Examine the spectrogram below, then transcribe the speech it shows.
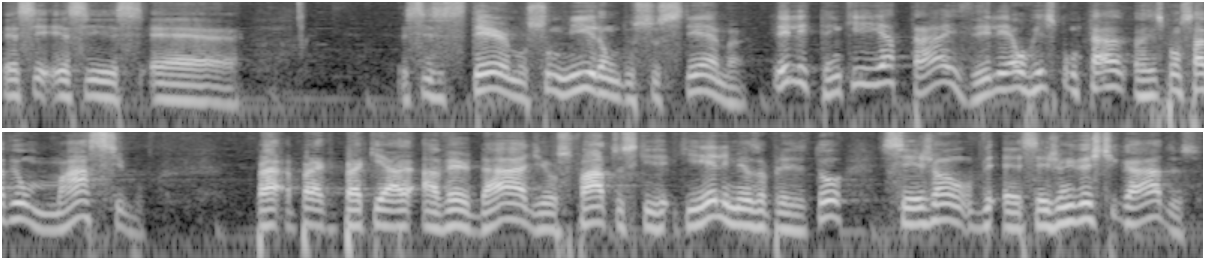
esse, esses, é, esses termos sumiram do sistema, ele tem que ir atrás, ele é o responsável máximo para que a, a, verdade, os fatos que, que ele mesmo apresentou, sejam, eh, sejam investigados.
